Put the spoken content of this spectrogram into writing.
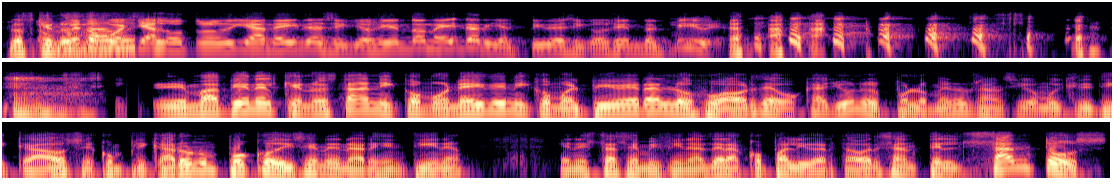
Los que Lo no bueno estaban- fue que al otro día Neider siguió siendo Neider y el pibe siguió siendo el pibe. Eh, más bien el que no estaba ni como Neide ni como el pibe eran los jugadores de Boca Juniors, por lo menos han sido muy criticados, se complicaron un poco, dicen en Argentina, en esta semifinal de la Copa Libertadores ante el Santos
